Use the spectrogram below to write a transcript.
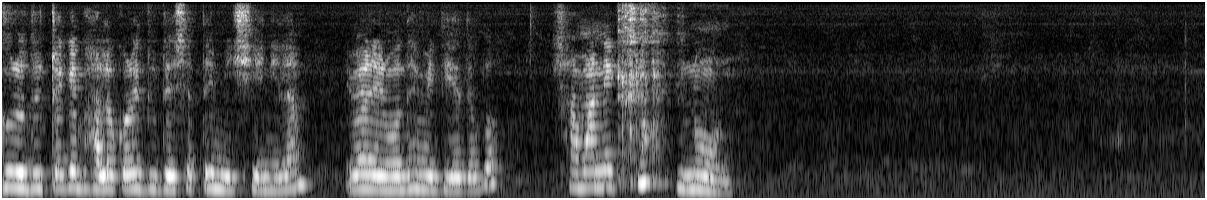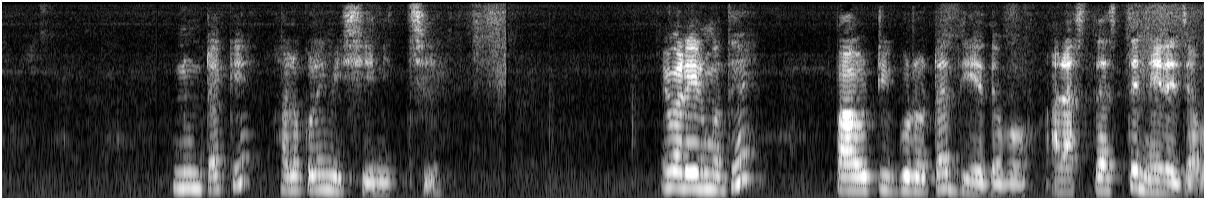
গুঁড়ো দুধটাকে ভালো করে দুধের সাথে মিশিয়ে নিলাম। এবার এর মধ্যে আমি দিয়ে দেবো সামান্য একটু নুন। নুনটাকে ভালো করে মিশিয়ে নিচ্ছি। এবার এর মধ্যে পাউরুটি গুঁড়োটা দিয়ে দেব আর আস্তে আস্তে নেড়ে যাব।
